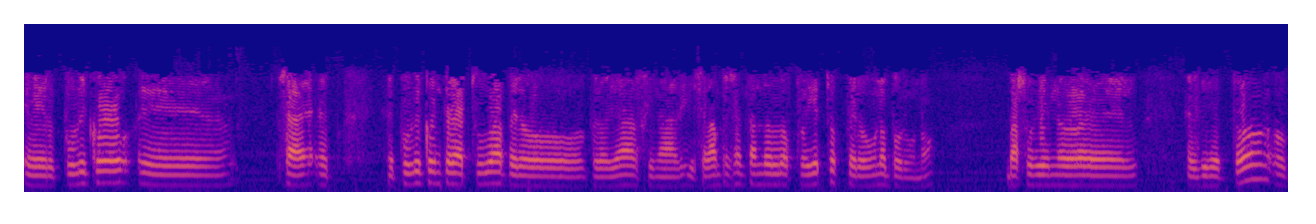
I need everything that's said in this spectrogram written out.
el público, eh, o sea, el, el público interactúa, pero, pero ya al final, y se van presentando los proyectos, pero uno por uno. Va subiendo el, el director o,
